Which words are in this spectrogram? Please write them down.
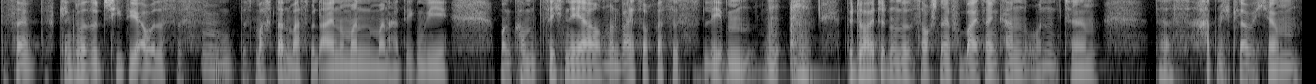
das, das klingt immer so cheesy, aber das, ist, mhm. das macht dann was mit einem und man, man hat irgendwie, man kommt sich näher und man weiß auch, was das Leben bedeutet und dass es auch schnell vorbei sein kann und ähm, das hat mich, glaube ich, ähm,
